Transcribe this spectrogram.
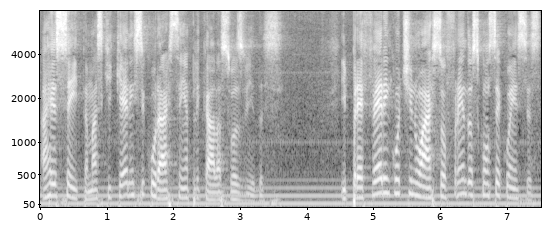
a receita, mas que querem se curar sem aplicá-la às suas vidas. E preferem continuar sofrendo as consequências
